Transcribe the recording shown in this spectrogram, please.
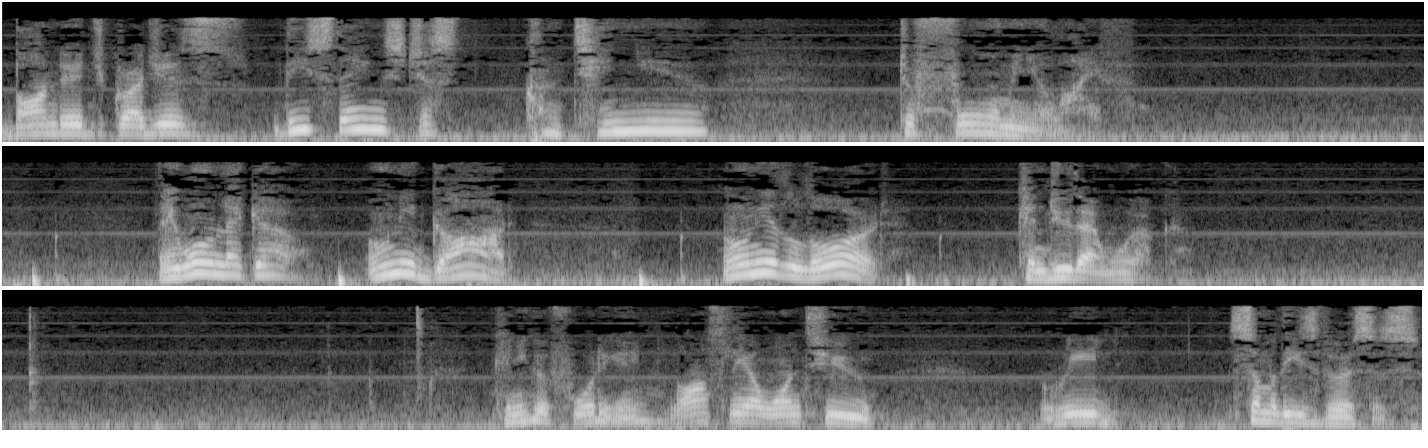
bondage, grudges, these things just continue to form in your life. They won't let go. Only God, only the Lord can do that work. Can you go forward again? Lastly, I want to read some of these verses.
